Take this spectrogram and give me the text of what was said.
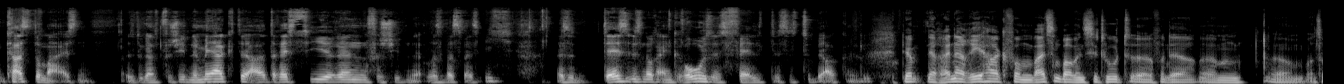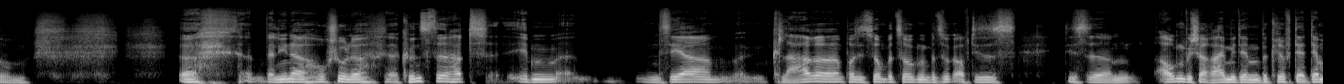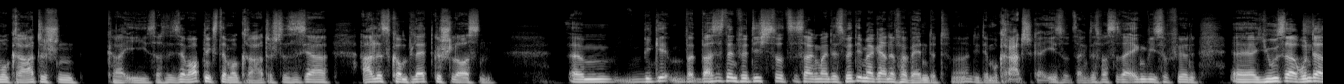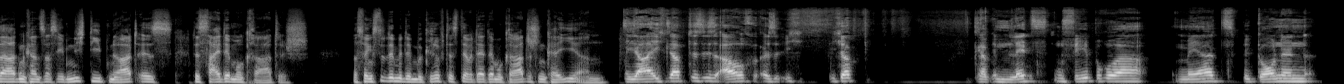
Customizen. Also du kannst verschiedene Märkte adressieren, verschiedene, was, was weiß ich. Also das ist noch ein großes Feld, das es zu beackern gibt. Der, der Rainer Rehag vom Weizenbauinstitut, äh, von der ähm, äh, also äh, Berliner Hochschule der Künste hat eben eine sehr klare Position bezogen in Bezug auf dieses diese ähm, Augenwischerei mit dem Begriff der demokratischen KI. Das ist ja überhaupt nichts demokratisch. Das ist ja alles komplett geschlossen. Ähm, wie, was ist denn für dich sozusagen, weil das wird immer gerne verwendet, ne? die demokratische KI sozusagen, das, was du da irgendwie so für äh, User runterladen kannst, was eben nicht Deep Nerd ist, das sei demokratisch. Was fängst du denn mit dem Begriff des, der, der demokratischen KI an? Ja, ich glaube, das ist auch, also ich, ich habe glaube, im letzten Februar, März begonnen,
